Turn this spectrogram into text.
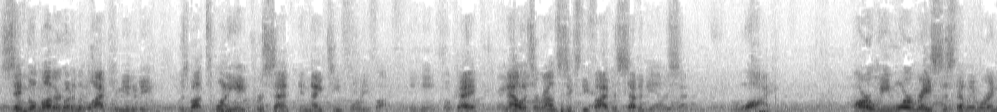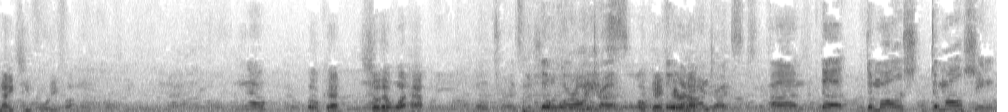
Single motherhood in the black community was about 28% in 1945. Okay? Now it's around 65 to 70%. Why? Are we more racist than we were in 1945? no. Okay. So then what happened? The war on drugs. Okay, the fair war enough. on drugs. Um, the demolish demolishing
